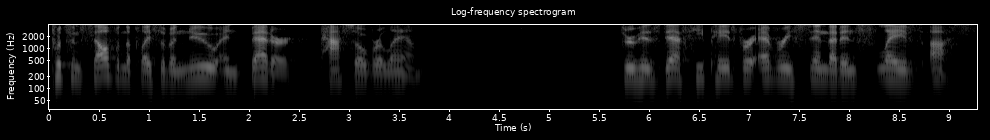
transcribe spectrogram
puts himself in the place of a new and better Passover lamb. Through his death, he paid for every sin that enslaves us.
